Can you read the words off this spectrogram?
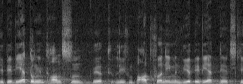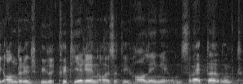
Die Bewertung im Tanzen wird Lievenbad vornehmen. Wir bewerten jetzt die anderen Spielkriterien, also die Haarlänge und so weiter. Und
